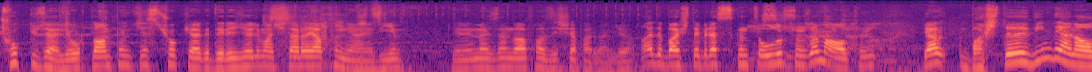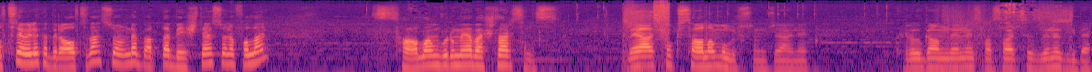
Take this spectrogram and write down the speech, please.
Çok güzel. Yoğurtlan pençesi çok ya. Dereceli maçlarda yapın yani diyeyim. Yenilmezden daha fazla iş yapar bence. Hadi başta biraz sıkıntı olursunuz ama altın ya başta dediğim de yani 6 öyle kadar 6'dan sonra hatta 5'ten sonra falan sağlam vurmaya başlarsınız. Veya çok sağlam olursunuz yani. Kırılganlığınız, hasarsızlığınız gider.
